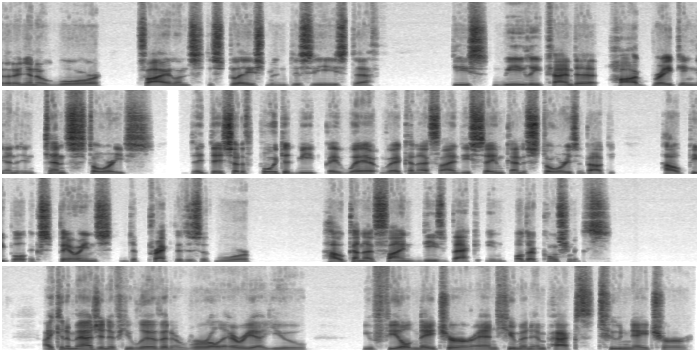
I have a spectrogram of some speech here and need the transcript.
uh, you know, war, violence, displacement, disease, death. These really kind of heartbreaking and intense stories. They, they sort of pointed me, okay, where, where can I find these same kind of stories about the, how people experience the practices of war? How can I find these back in other conflicts? I can imagine if you live in a rural area, you you feel nature and human impacts to nature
